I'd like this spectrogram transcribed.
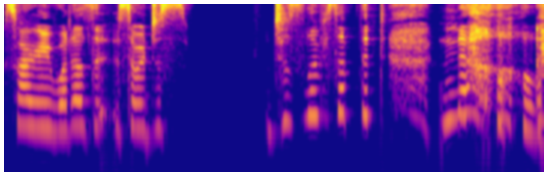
sorry. What else? It, so it just just lifts up the. T- no.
